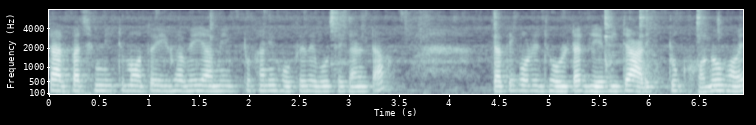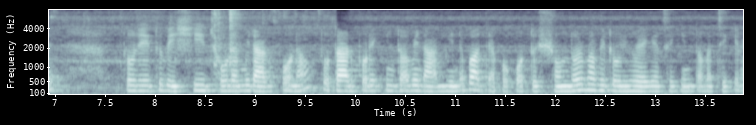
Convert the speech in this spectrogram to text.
চার পাঁচ মিনিট মতো এইভাবেই আমি একটুখানি হতে দেব চিকেনটা যাতে করে ঝোলটা গ্রেভিটা আরেকটু ঘন হয়। তো যেহেতু বেশি ঝোল আমি রাখব না, তো তারপরে কিন্তু আমি নামিয়ে নেব। আর দেখো কত সুন্দরভাবে তৈরি হয়ে গেছে কিন্তু আমার চিকেন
